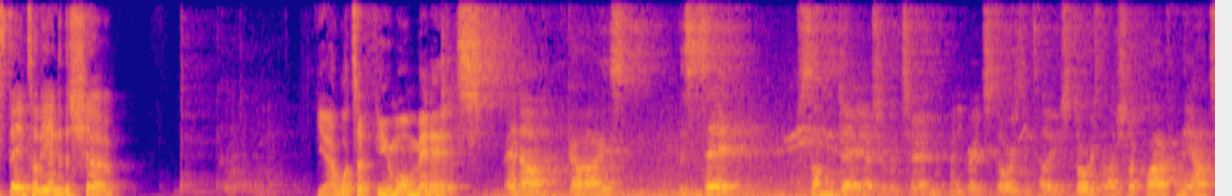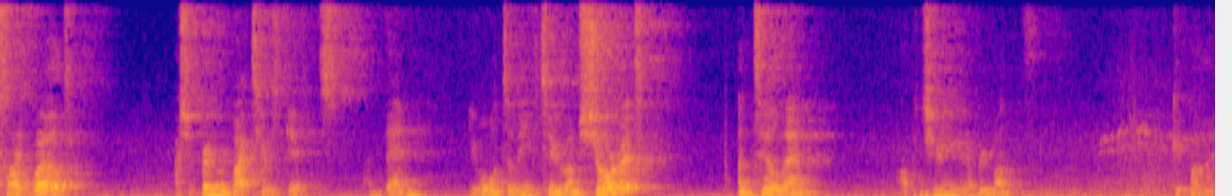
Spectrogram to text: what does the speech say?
At stay until the end of the show. Yeah, what's a few more minutes? Enough, guys. This is it. Someday I shall return with many great stories to tell you, stories that I shall acquire from the outside world. I shall bring them back to you as gifts, and then you will want to leave too, I'm sure of it. Until then, I'll be tuning you every month. Goodbye.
